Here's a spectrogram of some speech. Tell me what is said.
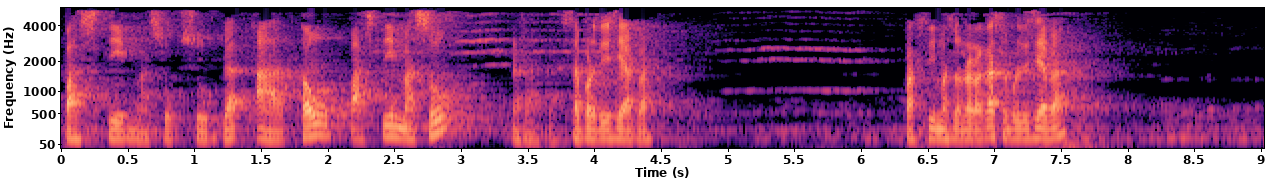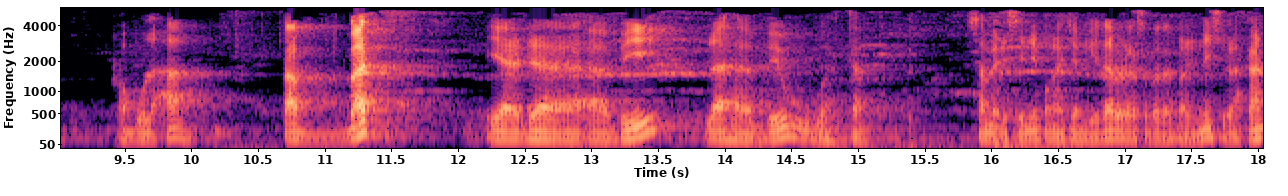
pasti masuk surga atau pasti masuk neraka. Seperti siapa? Pasti masuk neraka seperti siapa? Abu Lahab. Tabat yada abi lahabi wa tab. Sampai di sini pengajian kita pada kesempatan kali ini silahkan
